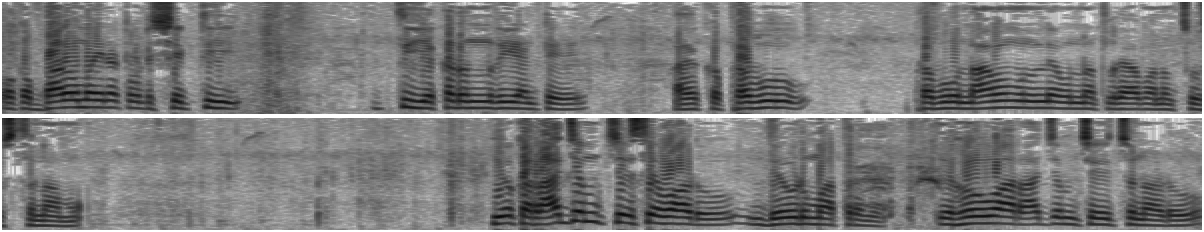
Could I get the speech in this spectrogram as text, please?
ఒక బలమైనటువంటి శక్తి శక్తి ఎక్కడున్నది అంటే ఆ యొక్క ప్రభు ప్రభు నామములనే ఉన్నట్లుగా మనం చూస్తున్నాము. ఈ యొక్క రాజ్యం చేసేవాడు దేవుడు మాత్రమే. యహోవా రాజ్యం చేయుచున్నాడు.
